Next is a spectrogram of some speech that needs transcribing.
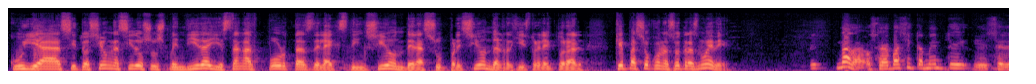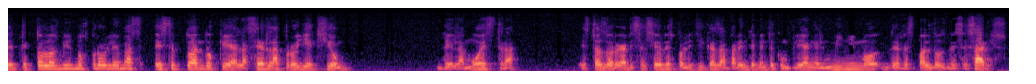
cuya situación ha sido suspendida y están a puertas de la extinción, de la supresión del registro electoral. ¿Qué pasó con las otras nueve? Eh, nada, o sea, básicamente eh, se detectó los mismos problemas, exceptuando que al hacer la proyección de la muestra, estas organizaciones políticas aparentemente cumplían el mínimo de respaldos necesarios.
